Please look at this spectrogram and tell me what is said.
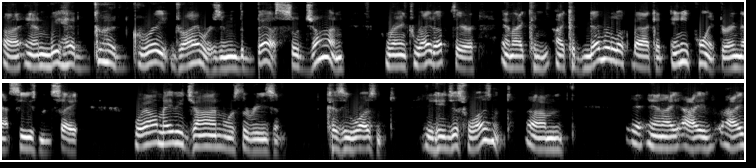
Uh, and we had good, great drivers. I mean, the best. So John ranked right up there. And I can I could never look back at any point during that season and say, well, maybe John was the reason, because he wasn't. He just wasn't. Um, and I, I, I,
